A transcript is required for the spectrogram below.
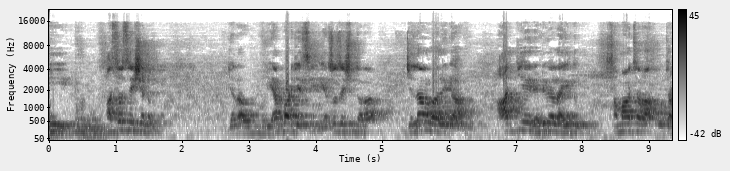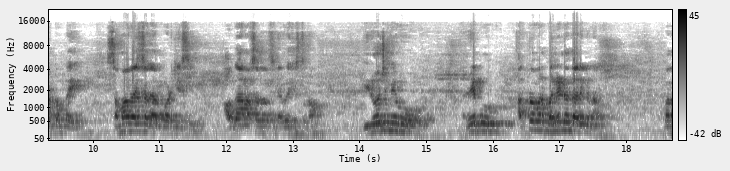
ఈ అసోసియేషన్ జిల్లా ఏర్పాటు చేసి అసోసియేషన్ ద్వారా జిల్లాల వారీగా ఆర్టీఐ రెండు వేల ఐదు సమాచార హక్కు చట్టంపై సమావేశాలు ఏర్పాటు చేసి అవగాహన సదస్సు నిర్వహిస్తున్నాం. ఈరోజు మేము రేపు అక్టోబర్ పన్నెండవ తారీఖున మన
